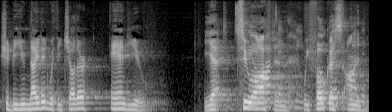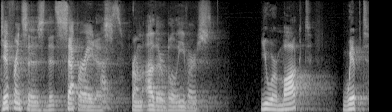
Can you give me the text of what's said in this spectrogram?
should be united with each other and you. Yet too often we focus on the differences that separate us from other believers. You were mocked, whipped,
